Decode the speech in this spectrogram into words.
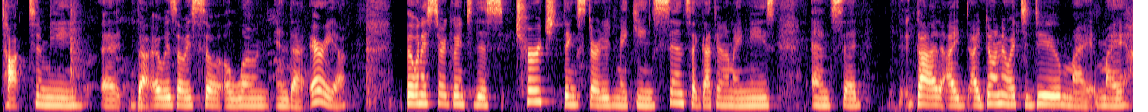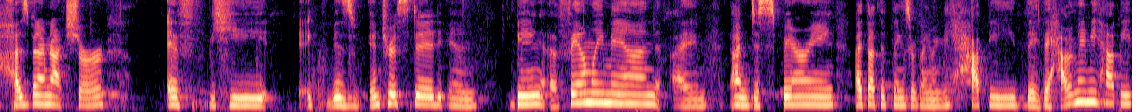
talk to me. Uh, that I was always so alone in that area. But when I started going to this church, things started making sense. I got down on my knees and said, God, I, I don't know what to do. My, my husband, I'm not sure if he is interested in being a family man. I'm, I'm despairing. I thought that things were going to make me happy. They, they haven't made me happy.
